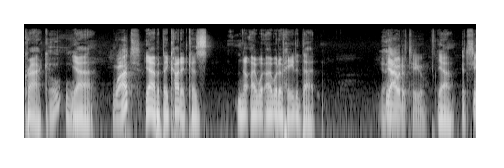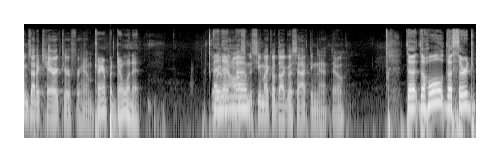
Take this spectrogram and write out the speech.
crack. Oh. Yeah, What? yeah, but they cut it because no, I would I would have hated that. Yeah, I would have too. Yeah, It seems out of character for him. can't be doing it. It would have been then, awesome um, to see Michael Douglas acting that though. The the whole the third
